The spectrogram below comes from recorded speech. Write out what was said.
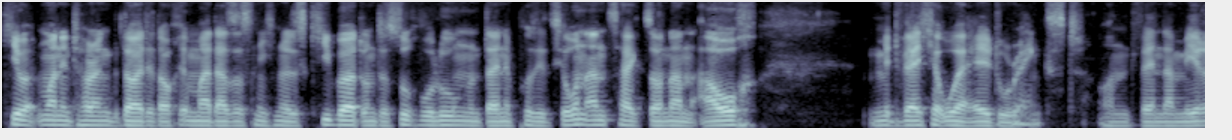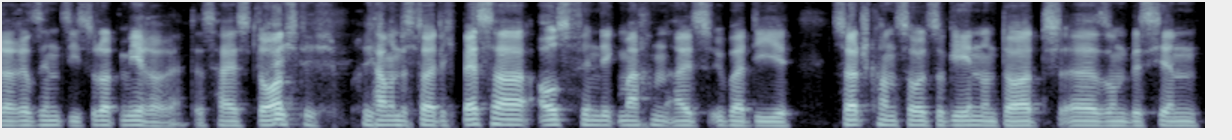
Keyword Monitoring bedeutet auch immer, dass es nicht nur das Keyword und das Suchvolumen und deine Position anzeigt, sondern auch mit welcher URL du rankst. Und wenn da mehrere sind, siehst du dort mehrere. Das heißt, dort richtig, richtig. kann man das deutlich besser ausfindig machen, als über die Search Console zu gehen und dort äh, so ein bisschen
